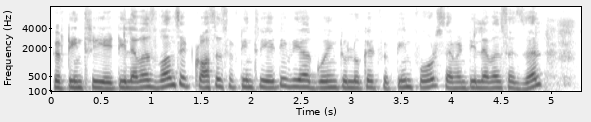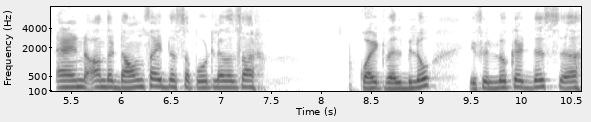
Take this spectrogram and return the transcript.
15380 levels. Once it crosses 15380 we are going to look at 15470 levels as well. And on the downside the support levels are quite well below. If you look at this uh,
